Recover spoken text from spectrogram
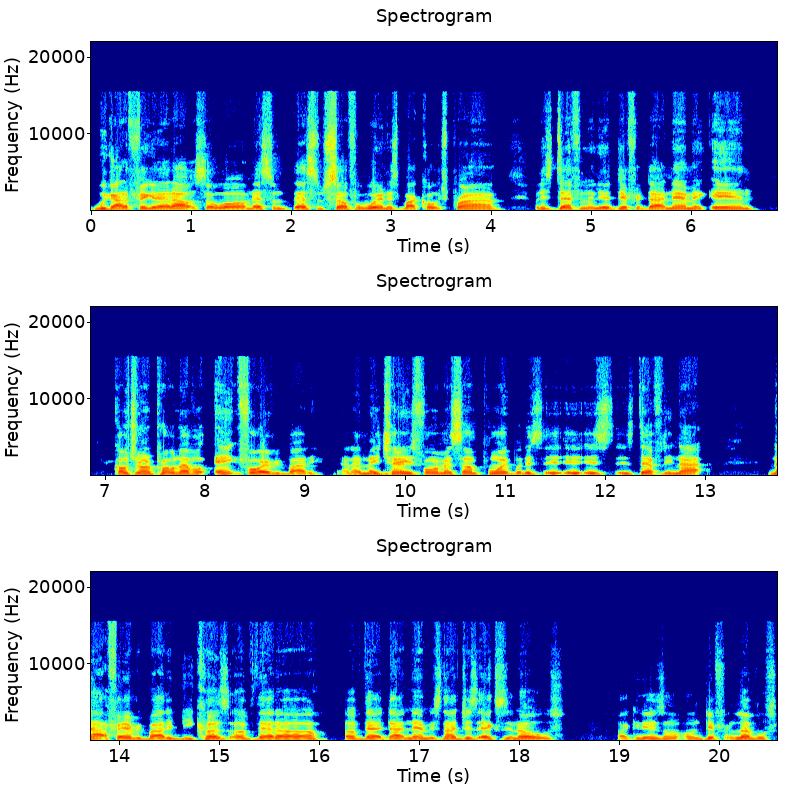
we got to figure that out. So um, that's some that's some self awareness by Coach Prime, but it's definitely a different dynamic. And coaching on the pro level ain't for everybody, and that may change yeah. for him at some point, but it's it, it's it's definitely not not for everybody because of that uh of that dynamic. It's not just X's and O's like it is on on different levels.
